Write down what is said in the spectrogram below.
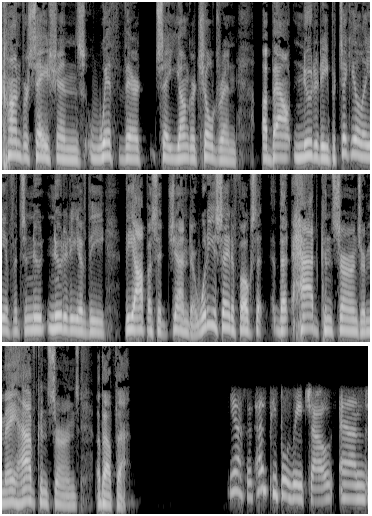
conversations with their, say, younger children about nudity, particularly if it's a nudity of the the opposite gender? What do you say to folks that that had concerns or may have concerns about that? Yes, I've had people reach out, and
